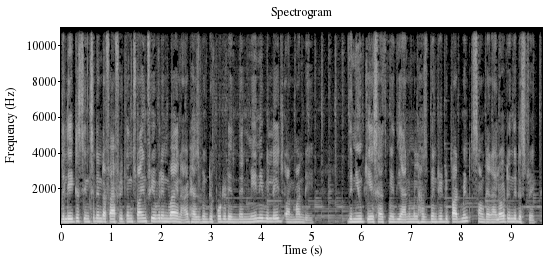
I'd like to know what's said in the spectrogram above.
The latest incident of African swine fever in Wayanad has been reported in Nenmeni village on Monday. The new case has made the Animal Husbandry Department sound an alert in the district.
